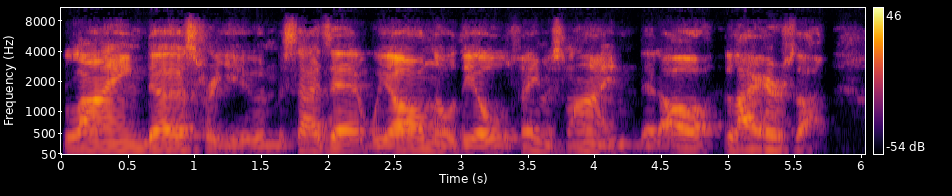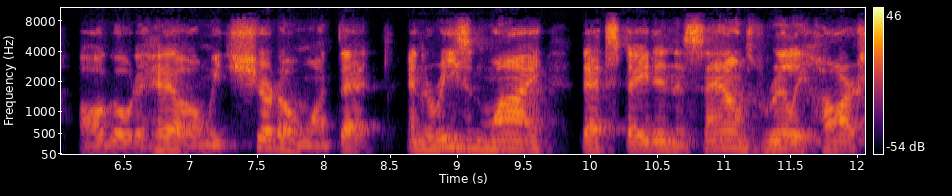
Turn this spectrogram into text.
lying does for you. And besides that, we all know the old famous line that all liars all, go to hell. And we sure don't want that. And the reason why that's stated, and sounds really harsh,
